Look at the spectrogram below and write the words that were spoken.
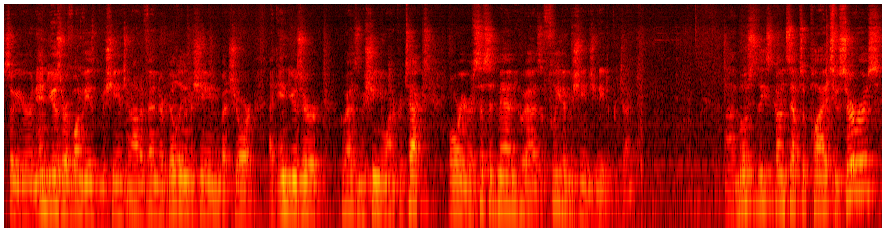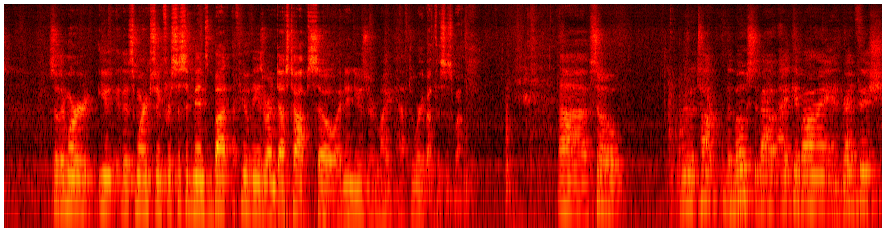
So you're an end user of one of these machines. You're not a vendor building a machine, but you're an end user who has a machine you want to protect, or you're a sysadmin who has a fleet of machines you need to protect. Uh, most of these concepts apply to servers, so they're more, it's more interesting for sysadmins, but a few of these are on desktops, so an end user might have to worry about this as well. Uh, so we're going to talk the most about IPMI and Redfish.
